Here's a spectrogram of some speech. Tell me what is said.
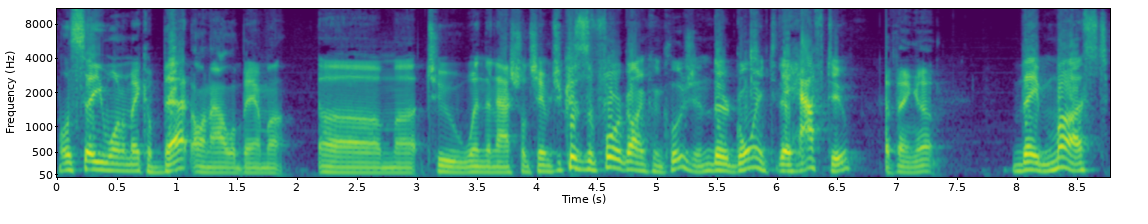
let's say you want to make a bet on Alabama um, uh, to win the national championship because it's a foregone conclusion. They're going to. They have to. That thing up. They must.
